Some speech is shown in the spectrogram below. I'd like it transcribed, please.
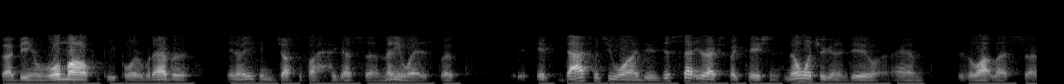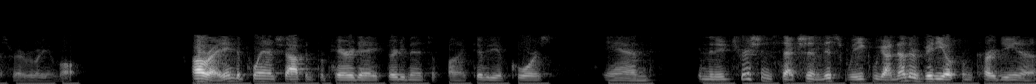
by being a role model for people or whatever, you know, you can justify, I guess, uh, many ways. But if that's what you want to do, just set your expectations, know what you're going to do, and there's a lot less stress for everybody involved. All right, into plan, shop, and prepare day. 30 minutes of fun activity, of course. And in the nutrition section this week, we got another video from Cardina.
